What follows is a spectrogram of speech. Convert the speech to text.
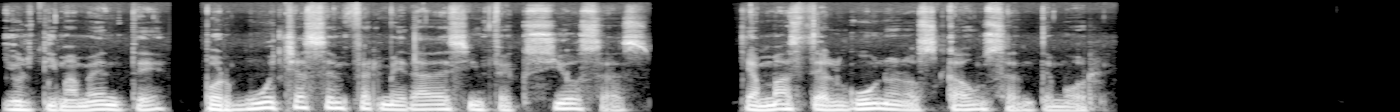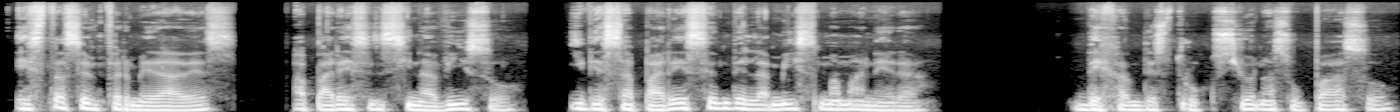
y últimamente por muchas enfermedades infecciosas que a más de alguno nos causan temor. Estas enfermedades aparecen sin aviso y desaparecen de la misma manera, dejan destrucción a su paso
